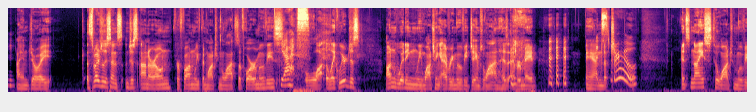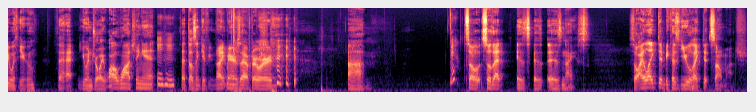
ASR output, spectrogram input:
Mm-hmm. I enjoy especially since just on our own for fun we've been watching lots of horror movies. Yes. Lot like we're just unwittingly watching every movie James Wan has ever made. and It's true. it's nice to watch a movie with you that you enjoy while watching it that doesn't give you nightmares afterward um Yeah. so so that is, is is nice so i liked it because you liked it so much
